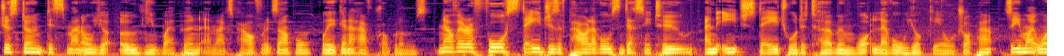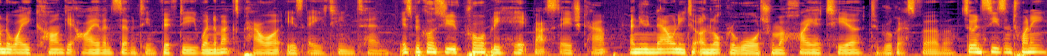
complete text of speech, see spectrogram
Just don't dismantle your only weapon at max power for example, or you're going to have problems. Now there are 4 stages of power levels in Destiny 2, and each stage will determine what level your gear will drop at. So you might wonder why you can't get higher than 1750 when the max power is 1810. It's because you've probably hit that stage cap, and you now need to unlock rewards from a higher tier to progress further. So in Season 20,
